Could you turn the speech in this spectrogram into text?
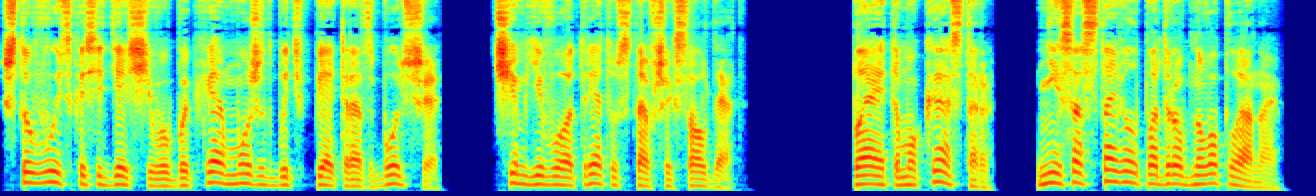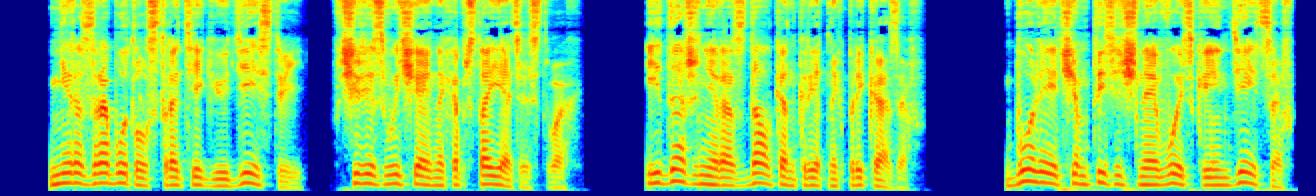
что войско сидящего быка может быть в пять раз больше, чем его отряд уставших солдат. Поэтому Кастер не составил подробного плана, не разработал стратегию действий в чрезвычайных обстоятельствах и даже не раздал конкретных приказов. Более чем тысячное войско индейцев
